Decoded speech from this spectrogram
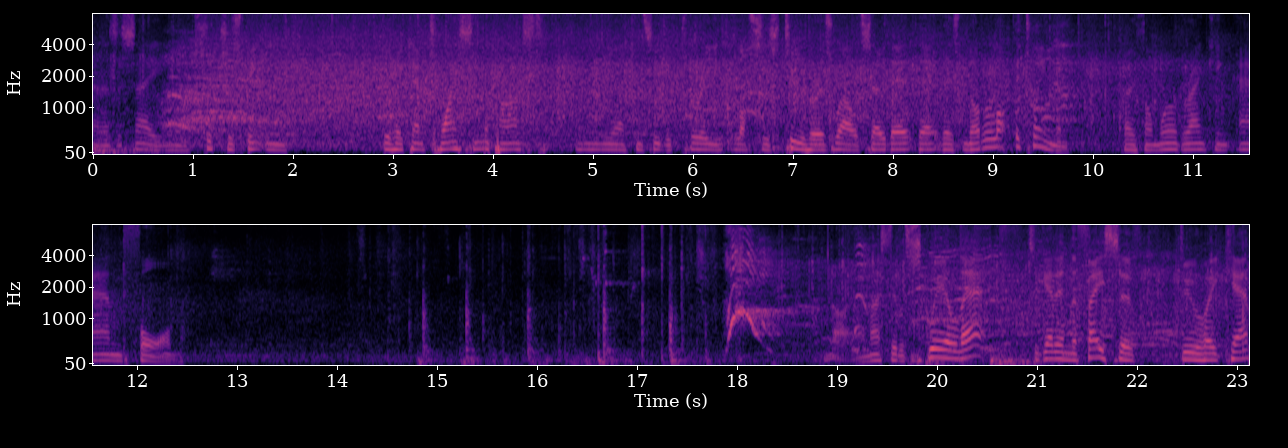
and as I say, you know, Szocs has beaten Doo Hoi twice in the past. And he uh, conceded three losses to her as well. So there, there, there's not a lot between them, both on world ranking and form. Nice little squeal there to get in the face of Doo Hoi Kem.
